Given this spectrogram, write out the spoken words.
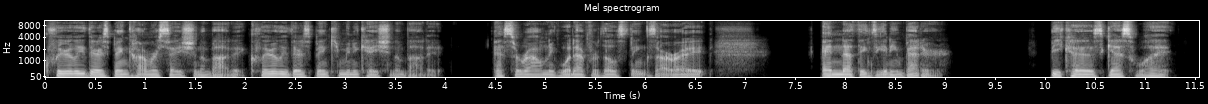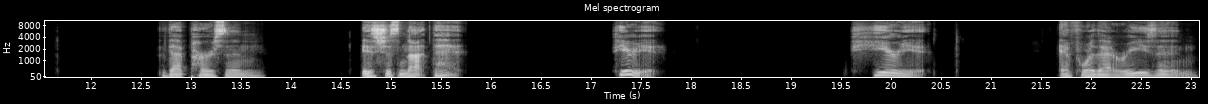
Clearly, there's been conversation about it. Clearly, there's been communication about it and surrounding whatever those things are, right? And nothing's getting better. Because guess what? That person is just not that. Period. Period. And for that reason,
